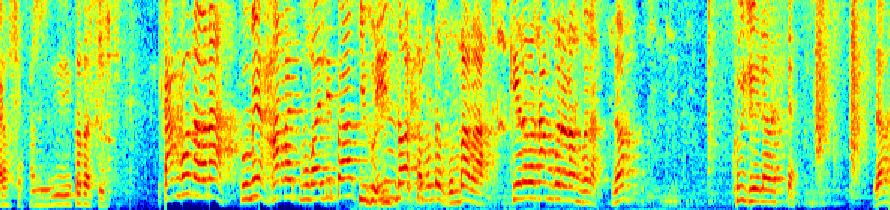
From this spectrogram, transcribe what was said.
আচ্ছা। আমি এই কথা শুন কাম করো না না তুমি হারাত মোবাইল টিপা দিন দশটা মতো ঘুম পারবা। কীরকম কাম করে কাম করা। যাও। খুশি হইলাম আজকে। যাও।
